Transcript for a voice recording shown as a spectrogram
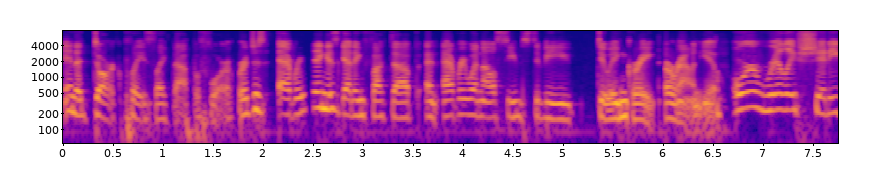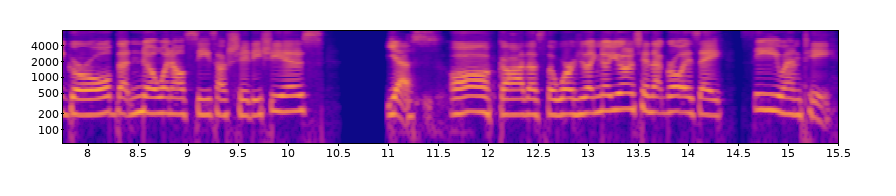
in a dark place like that before, where just everything is getting fucked up and everyone else seems to be doing great around you. or a really shitty girl that no one else sees how shitty she is. Yes. Oh god, that's the worst. You're like, no, you don't understand. That girl is a C U N T,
